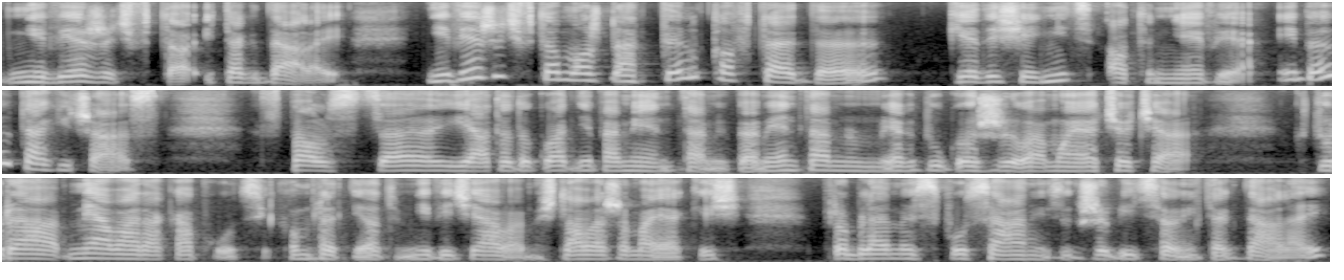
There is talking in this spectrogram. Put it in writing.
nie wierzyć w to i tak dalej. Nie wierzyć w to można tylko wtedy, kiedy się nic o tym nie wie. I był taki czas w Polsce, ja to dokładnie pamiętam i pamiętam, jak długo żyła moja ciocia która miała raka płuc i kompletnie o tym nie wiedziała. Myślała, że ma jakieś problemy z płucami, z grzybicą i tak dalej.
